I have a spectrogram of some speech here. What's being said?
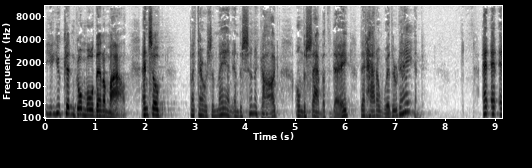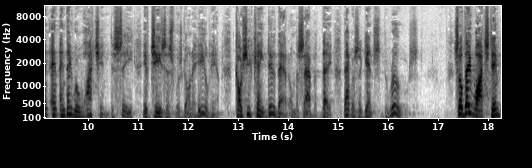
You, you couldn't go more than a mile. And so, but there was a man in the synagogue on the Sabbath day that had a withered hand. And, and, and, and they were watching to see if Jesus was going to heal him. Because you can't do that on the Sabbath day. That was against the rules. So they watched him,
